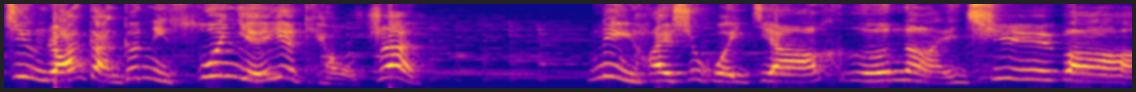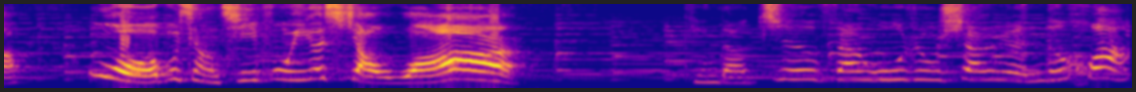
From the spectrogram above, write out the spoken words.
竟然敢跟你孙爷爷挑战！你还是回家喝奶去吧，我不想欺负一个小娃儿。听到这番侮辱伤人的话，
